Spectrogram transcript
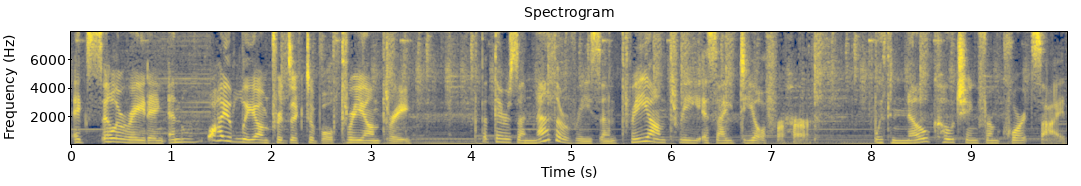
exhilarating, and wildly unpredictable 3 on 3. But there's another reason 3 on 3 is ideal for her. With no coaching from courtside,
